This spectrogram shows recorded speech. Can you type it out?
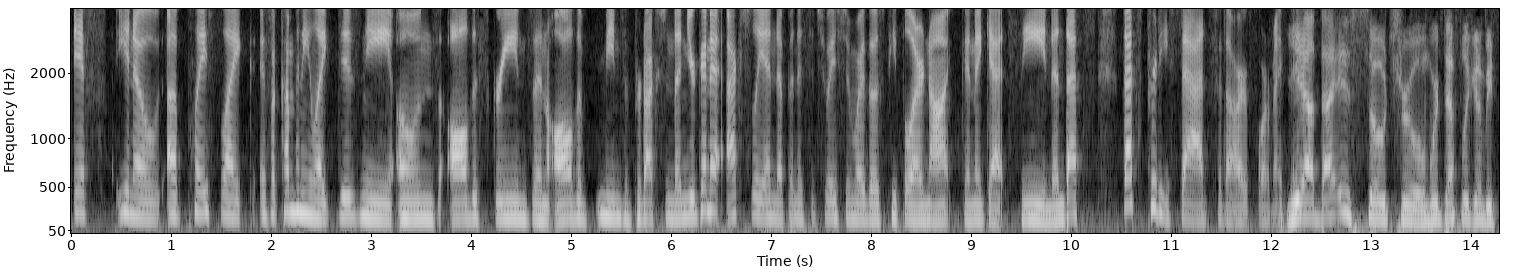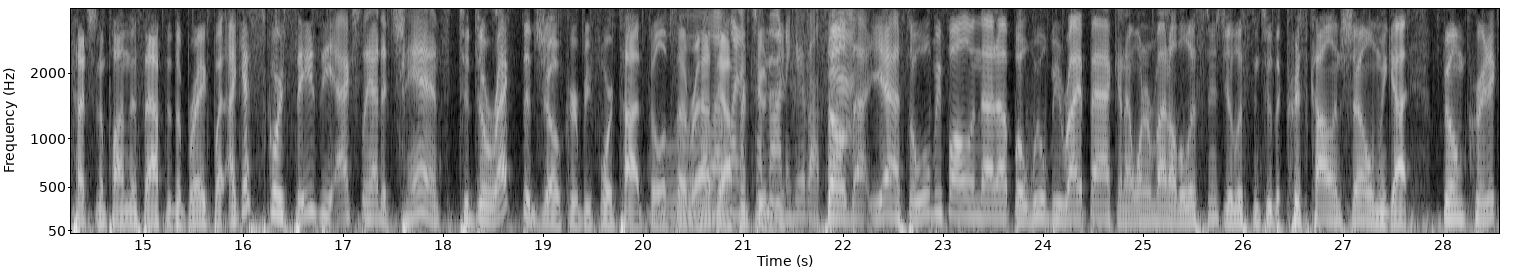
if, you know, a place like, if a company like Disney owns all the screens and all the means of production, then you're going to actually end up in a situation where those people are not going to get seen. And that's, that's pretty sad for the art form, I think. Yeah, that is so true. And we're definitely going to be touching upon this after the break. But I guess Scorsese actually had a chance to direct the Joker before Todd Phillips ever had the I opportunity. on to hear about so that. yeah, so we'll be following that up, but we'll be right back. And I want to remind all the listeners, you're listening to the Chris Collins Show, and we got film critic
